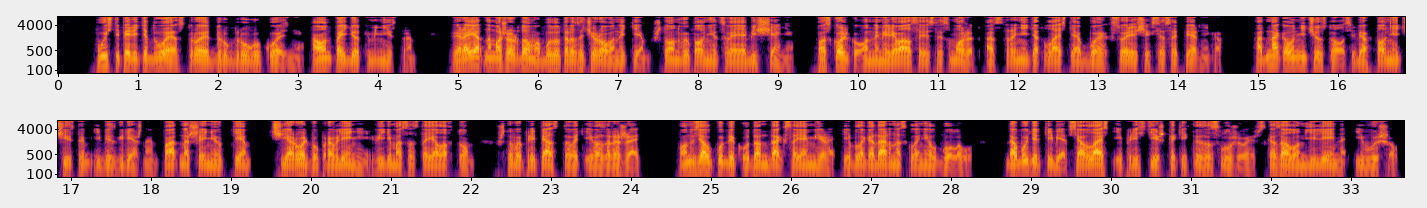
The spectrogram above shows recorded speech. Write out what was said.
Пусть теперь эти двое строят друг другу козни, а он пойдет к министрам. Вероятно, мажордомы будут разочарованы тем, что он выполнит свои обещания, поскольку он намеревался, если сможет, отстранить от власти обоих ссорящихся соперников. Однако он не чувствовал себя вполне чистым и безгрешным по отношению к тем, чья роль в управлении, видимо, состояла в том, чтобы препятствовать и возражать. Он взял кубик у Дандакса Ямира и благодарно склонил голову. «Да будет тебе вся власть и престиж, каких ты заслуживаешь», — сказал он елейно и вышел.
